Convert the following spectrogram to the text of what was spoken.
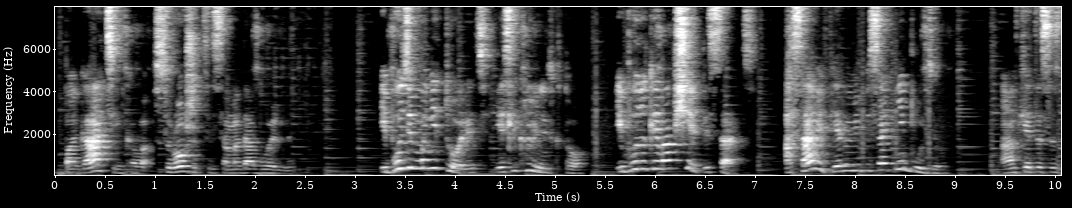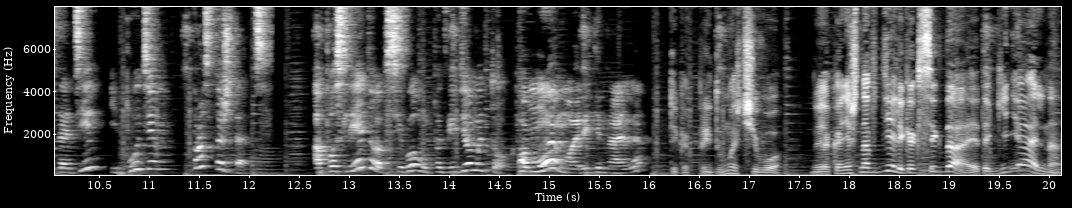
богатенького, с рожицей самодовольной. И будем мониторить, если клюнет кто. И будут ли вообще писать. А сами первыми писать не будем. Анкеты создадим и будем просто ждать. А после этого всего мы подведем итог. По-моему, оригинально. Ты как придумаешь чего? Ну я, конечно, в деле, как всегда. Это гениально.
